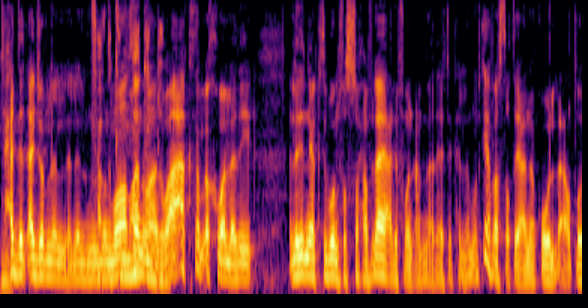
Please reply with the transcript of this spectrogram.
تحدد أجر للمواطن وأكثر الأخوة الذي الذين يكتبون في الصحف لا يعرفون عن ماذا يتكلمون. كيف أستطيع أن أقول أعطوا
